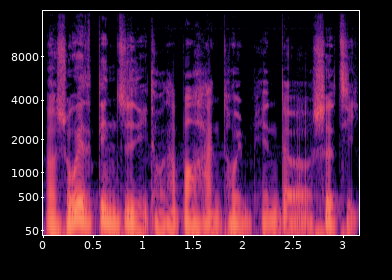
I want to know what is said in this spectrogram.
呃，所谓的定制里头，它包含投影片的设计，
